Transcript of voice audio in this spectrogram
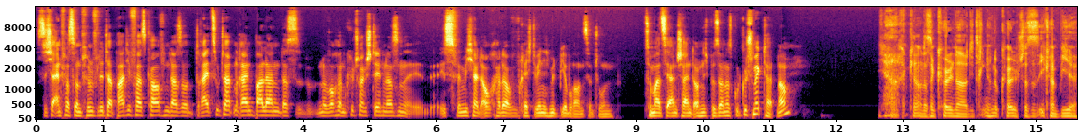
Sich einfach so ein 5 Liter Partyfass kaufen, da so drei Zutaten reinballern, das eine Woche im Kühlschrank stehen lassen, ist für mich halt auch, hat auch recht wenig mit Bierbrauen zu tun. Zumal es ja anscheinend auch nicht besonders gut geschmeckt hat, ne? Ja, klar, das sind Kölner, die trinken nur Kölsch, das ist eh kein Bier.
